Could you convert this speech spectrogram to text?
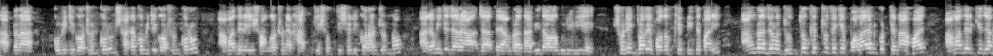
আপনারা কমিটি গঠন করুন, শাখা কমিটি গঠন করুন। আমাদের এই সংগঠনের হাতকে শক্তিশালী করার জন্য আগামীতে যারা, যাতে আমরা দাবি দাওয়াগুলি নিয়ে সঠিকভাবে পদক্ষেপ নিতে পারি, আমরা যেন যুদ্ধক্ষেত্র থেকে পলায়ন করতে না হয়, আমাদেরকে যেন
